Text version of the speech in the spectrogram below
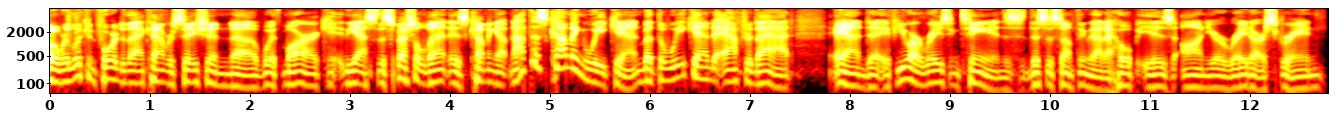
Well, we're looking forward to that conversation uh, with Mark. Yes, the special event is coming up, not this coming weekend, but the weekend after that. And uh, if you are raising teens, this is something that I hope is on your radar screen.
